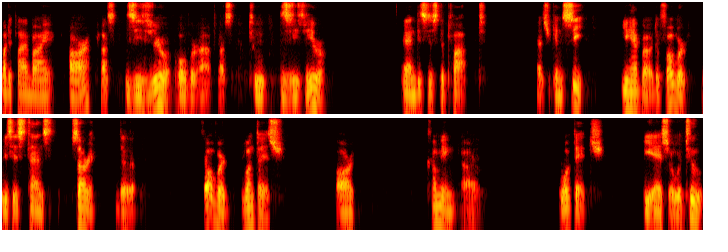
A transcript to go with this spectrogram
multiplied by R plus Z0 over R plus 2Z0. And this is the plot. As you can see, you have uh, the forward resistance, sorry, the forward voltage or coming uh, voltage ES over 2.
